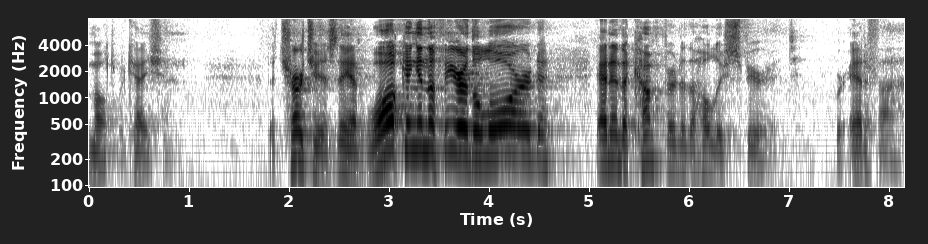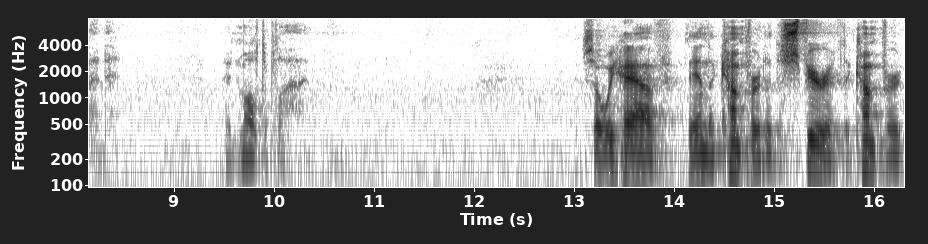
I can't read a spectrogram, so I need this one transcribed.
multiplication. The churches then walking in the fear of the Lord and in the comfort of the Holy Spirit, we're edified and multiplied. So we have then the comfort of the Spirit, the comfort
